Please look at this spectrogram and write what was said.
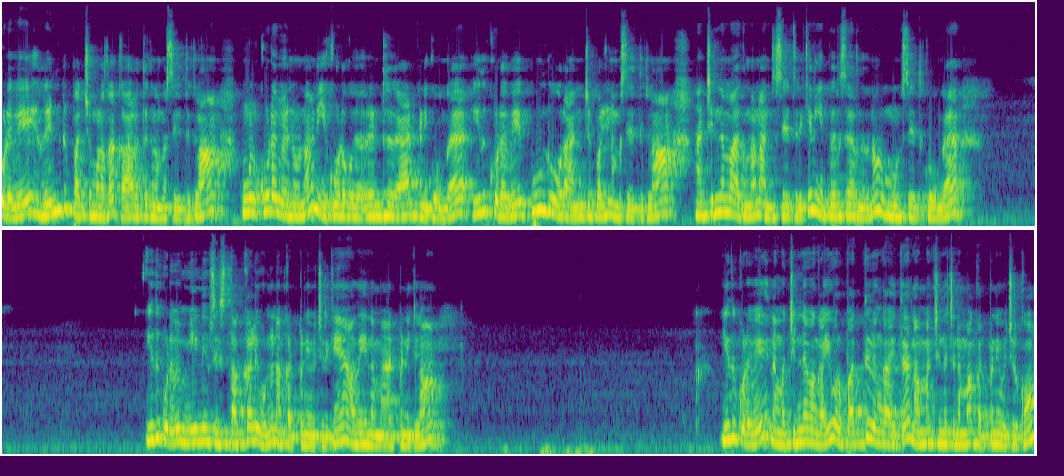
கூடவே ரெண்டு பச்சை மிளகா காரத்துக்கு நம்ம சேர்த்துக்கலாம். உங்களுக்கு கூட வேணும்னா நீங்கள் கூட கொஞ்சம் ரெண்டு ஆட் பண்ணிக்கோங்க. இது கூடவே பூண்டு ஒரு அஞ்சு பல் நம்ம சேர்த்துக்கலாம். நான் சின்னமாக இருக்கணும்னா அஞ்சு சேர்த்துருக்கேன். நீங்கள் பெருசாக இருந்ததுன்னா ஒரு மூணு சேர்த்துக்கோங்க. இது கூடவே மீடியம் சைஸ் தக்காளி ஒன்று நான் கட் பண்ணி வச்சுருக்கேன். அதையும் நம்ம ஆட் பண்ணிக்கலாம். இது கூடவே நம்ம சின்ன வெங்காயம் ஒரு பத்து வெங்காயத்தை நம்ம சின்ன சின்னமாக கட் பண்ணி வச்சுருக்கோம்.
